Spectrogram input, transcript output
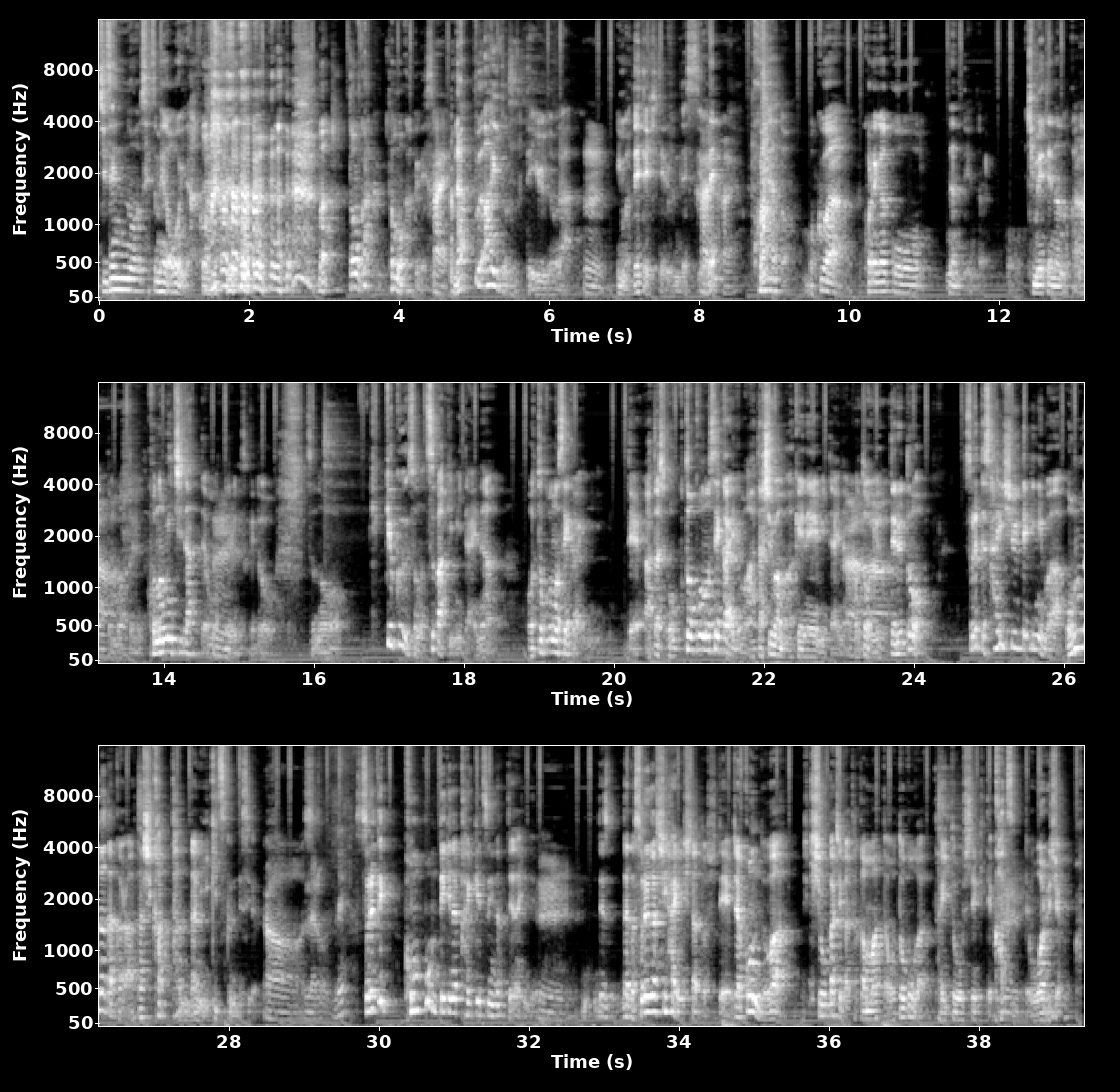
事前の説明が多いな。こう まあ、ともかく、ともかくです、はいラップアイドルっていうのが。今出てきてるんですよね。はいはい。これだと。僕は、これがこう、なんて言うんだろう。こう決め手なのかなと思ってる。この道だって思ってるんですけど、その、結局、その椿みたいな男の世界に、で、私、男の世界でも私は負けねえみたいなことを言ってると、それって最終的には女だから私勝ったんだに行き着くんですよ。ああ、なるほどね。それって根本的な解決になってないんだよう。ん。で、だからそれが支配したとして、じゃあ今度は希少価値が高まった男が台頭してきて勝つって終わるじゃん。だか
